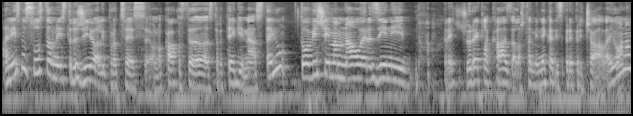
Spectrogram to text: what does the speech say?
A nismo sustavno istraživali procese, ono kako strategije nastaju. To više imam na ovoj razini, reći ću, rekla kazala, šta mi nekad isprepričavaju ono.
